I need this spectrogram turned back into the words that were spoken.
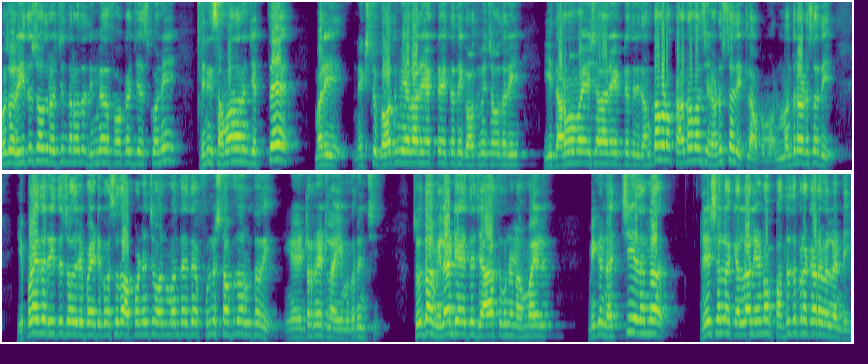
కొంచెం రీతు చౌదరి వచ్చిన తర్వాత దీని మీద ఫోకస్ చేసుకొని దీనికి సమాధానం చెప్తే మరి నెక్స్ట్ గౌతమి ఎలా రియాక్ట్ అవుతుంది? గౌతమి చౌదరి ఈ ధర్మ మహేష్ ఎలా రియాక్ట్ అవుతుంది? ఇదంతా కూడా కాంట్రవర్సీ నడుస్తుంది. ఇట్లా ఒక వన్ మంత్ నడుస్తుంది. ఎప్పుడైతే రీతు చౌదరి బయటకు వస్తుందో అప్పటి నుంచి వన్ మంత్ అయితే ఫుల్ స్టఫ్ దొరుకుతుంది ఇంటర్నెట్లో ఈమె గురించి. చూద్దాం ఇలాంటివి అయితే జాగ్రత్తగా ఉన్న అమ్మాయిలు. మీకు నచ్చి ఏదన్నా రిలేషన్లోకి వెళ్ళాలి అంటే ఒక పద్ధతి ప్రకారం వెళ్ళండి.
